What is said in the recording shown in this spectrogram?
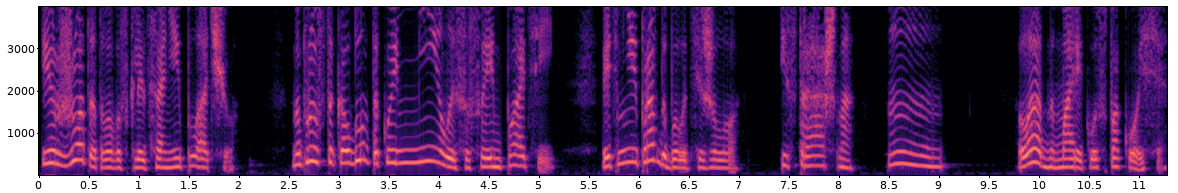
И ржу от этого восклицания и плачу. Но просто колдун такой милый со своей эмпатией. Ведь мне и правда было тяжело. И страшно. Ммм. Ладно, Марика, успокойся.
